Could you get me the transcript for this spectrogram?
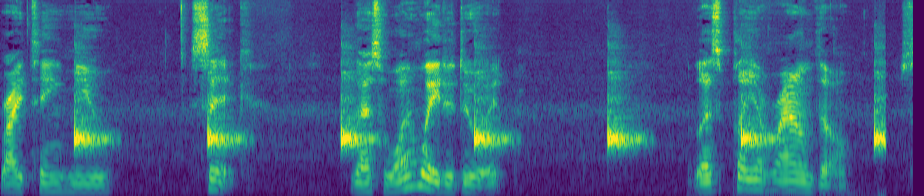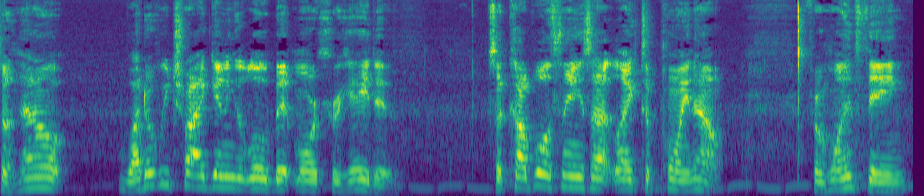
writing music. That's one way to do it. Let's play around though. So now, why don't we try getting a little bit more creative? It's a couple of things I'd like to point out. For one thing,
